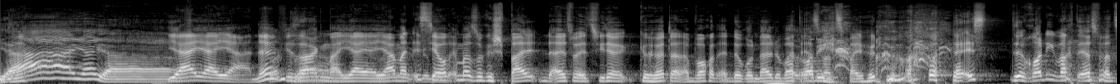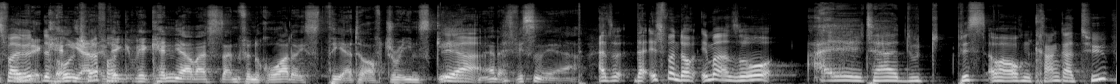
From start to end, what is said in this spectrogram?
Ja, ja, ja. ja, ja, ja, ne? Schon Wir klar. sagen mal, ja, ja, ja. Man ist ja Genau. auch immer so gespalten, als wir jetzt wieder gehört haben am Wochenende, Ronaldo macht erstmal zwei Hütten. da ist, Ronny macht erstmal zwei Wir Hütten im kennen, Old ja, Trafford. wir, wir kennen ja, was dann für ein Rohr durchs Theater of Dreams geht. Ja. Ne? Das wissen wir ja. Also da ist man doch immer so, Alter, du bist aber auch ein kranker Typ.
